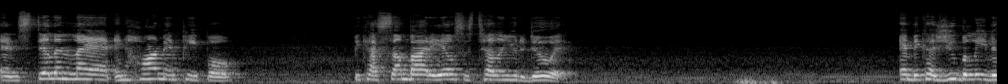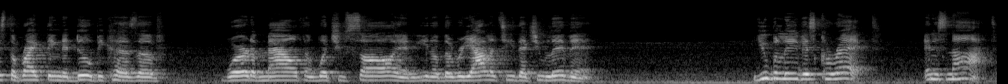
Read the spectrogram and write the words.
and stealing land and harming people because somebody else is telling you to do it. And because you believe it's the right thing to do because of word of mouth and what you saw and you know the reality that you live in. You believe it's correct and it's not.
